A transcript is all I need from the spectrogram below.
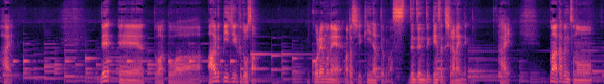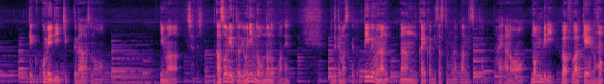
はい。で、えー、っと、あとは、RPG 不動産。これもね、私気になっております。全然原作知らないんだけど。はい。まあ多分その、結構コメディチックな、その、今、画像見ると4人の女の子がね、出てますけど、PV も何何回か見させてもらったんですけど、はい、あの、のんびりふわふわ系の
